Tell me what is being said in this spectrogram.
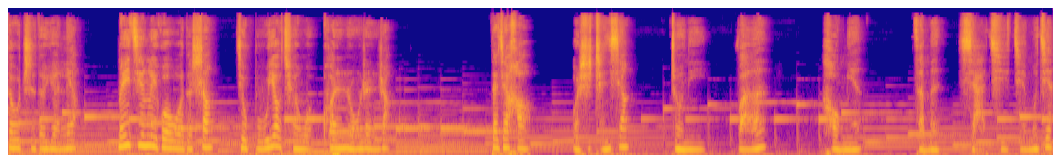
都值得原谅，没经历过我的伤，就不要劝我宽容忍让。大家好，我是沉香，祝你晚安，好眠，咱们下期节目见。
